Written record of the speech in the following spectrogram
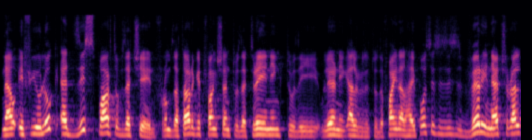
Now, if you look at this part of the chain, from the target function to the training to the learning algorithm to the final hypothesis, this is very natural,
